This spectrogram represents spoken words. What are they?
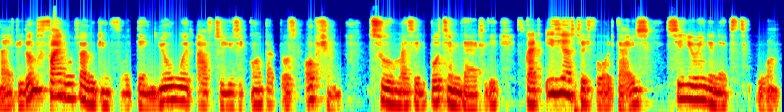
Now if you don't find what you are looking for then you would have to use the contact us option to message Botim directly. It's quite easy and straightforward guys. See you in the next one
